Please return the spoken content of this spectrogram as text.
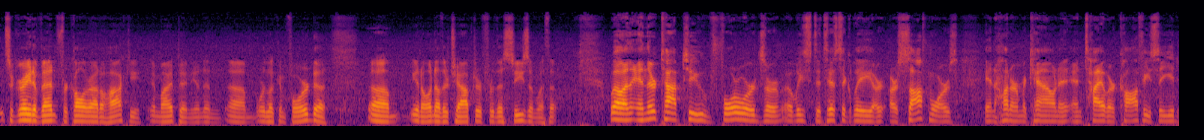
It's a great event for Colorado hockey, in my opinion, and um, we're looking forward to um, you know another chapter for this season with it. Well, and, and their top two forwards, are at least statistically, are, are sophomores in Hunter McCown and, and, Tyler Coffey. So you'd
